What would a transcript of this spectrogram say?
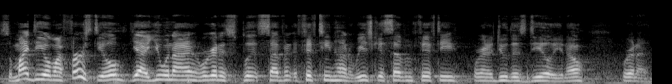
So my deal, my first deal, yeah, you and I, we're gonna split seven fifteen hundred. We each get seven fifty. We're gonna do this deal, you know. We're gonna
